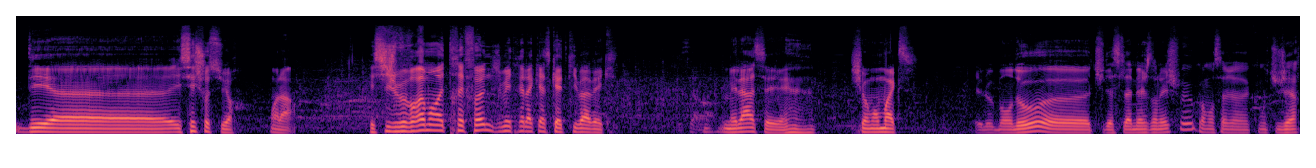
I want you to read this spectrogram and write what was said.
des, euh, et ses chaussures. Voilà. Et si je veux vraiment être très fun, je mettrai la casquette qui va avec. Mais là, c'est, je suis à mon max. Et le bandeau, euh, tu laisses la mèche dans les cheveux ou comment, ça, comment tu gères?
